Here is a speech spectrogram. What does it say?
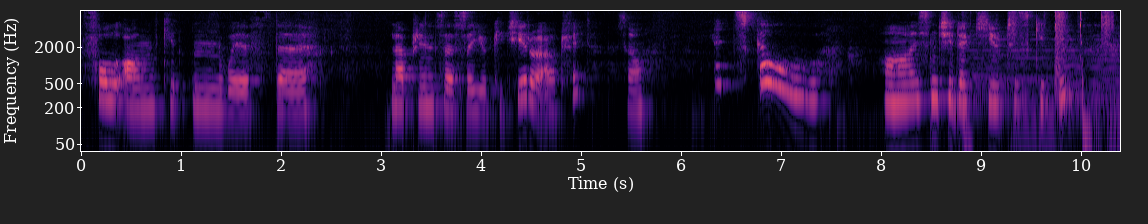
full on kitten with the La Princesa Yukichiro outfit. So let's go! Oh, isn't she the cutest kitten?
